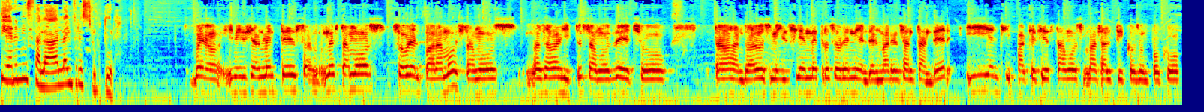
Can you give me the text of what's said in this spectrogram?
tienen instalada la infraestructura? Bueno, inicialmente no estamos sobre el páramo, estamos más abajito, estamos de hecho trabajando a 2.100 metros sobre el nivel del mar en Santander y en Chipaque sí estamos más alticos, un poco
